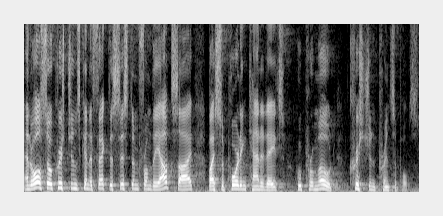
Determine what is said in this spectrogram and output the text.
And also Christians can affect the system from the outside by supporting candidates who promote Christian principles.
